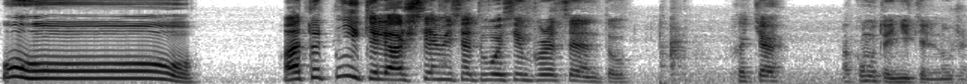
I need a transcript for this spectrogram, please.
Ого! А тут нікель аж 78%. Хоча, а кому той нікель нужен?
